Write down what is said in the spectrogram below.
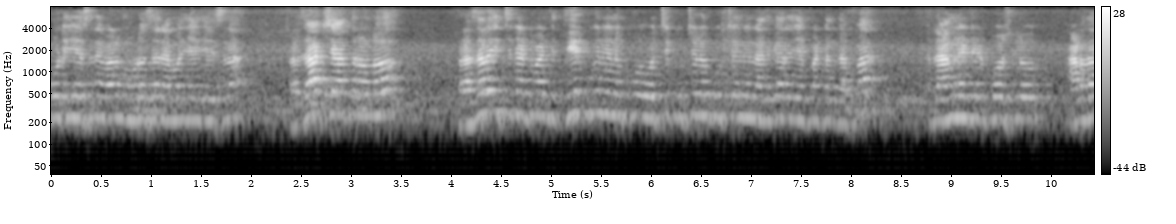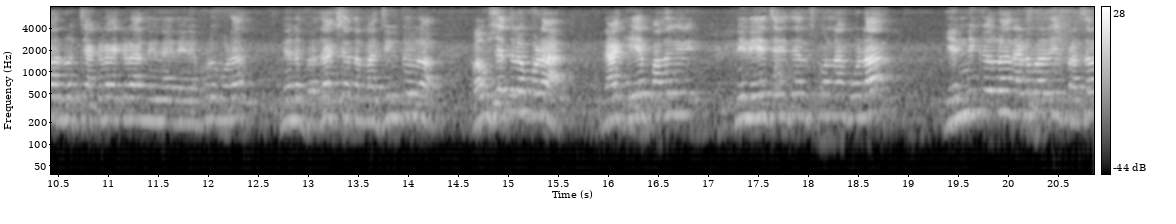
పోటీ చేసిన వాళ్ళు మూడోసారి ఎమ్మెల్యే చేసిన ప్రజాక్షేత్రంలో ప్రజలు ఇచ్చినటువంటి తీర్పుకి నేను వచ్చి కుర్చీలో కూర్చొని నేను అధికారం చేపట్టాను తప్ప నామినేటెడ్ పోస్టులు అడదారులు వచ్చి అక్కడ ఇక్కడ నేను నేను ఎప్పుడు కూడా నేను ప్రజాక్షేత్రం నా జీవితంలో భవిష్యత్తులో కూడా నాకు ఏ పదవి నేను ఏం చేయదలుచుకున్నా కూడా ఎన్నికల్లో నిలబడి ప్రజల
